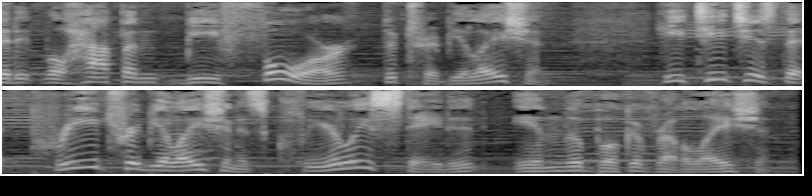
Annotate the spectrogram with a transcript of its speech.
that it will happen before the tribulation. He teaches that pre tribulation is clearly stated in the book of Revelation.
